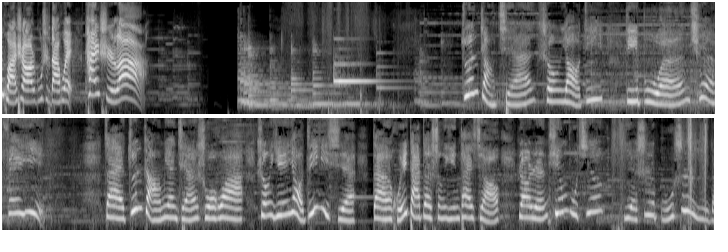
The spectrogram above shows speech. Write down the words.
中华少儿故事大会开始啦！尊长前，声要低，低不闻却非议。在尊长面前说话，声音要低一些，但回答的声音太小，让人听不清，也是不适宜的。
